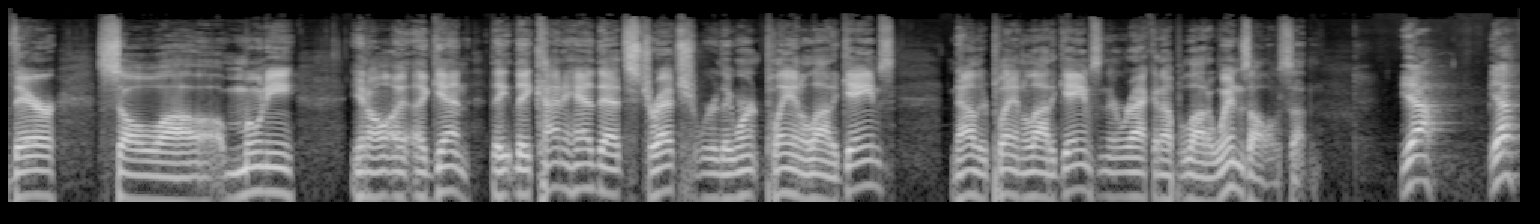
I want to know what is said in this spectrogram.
there. So Mooney, you know, again, they, they kind of had that stretch where they weren't playing a lot of games. Now they're playing a lot of games and they're racking up a lot of wins all of a sudden. Yeah, yeah.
